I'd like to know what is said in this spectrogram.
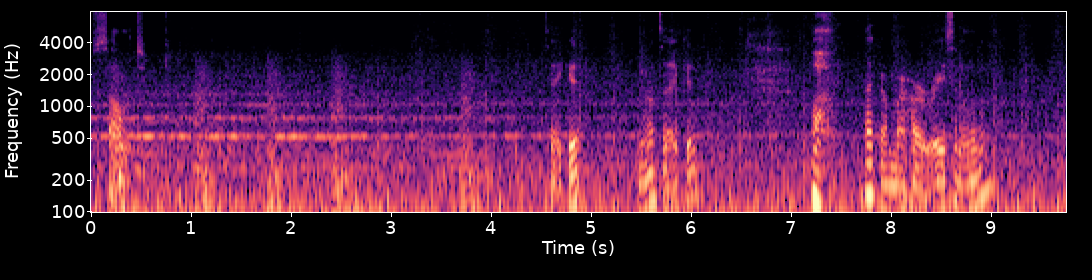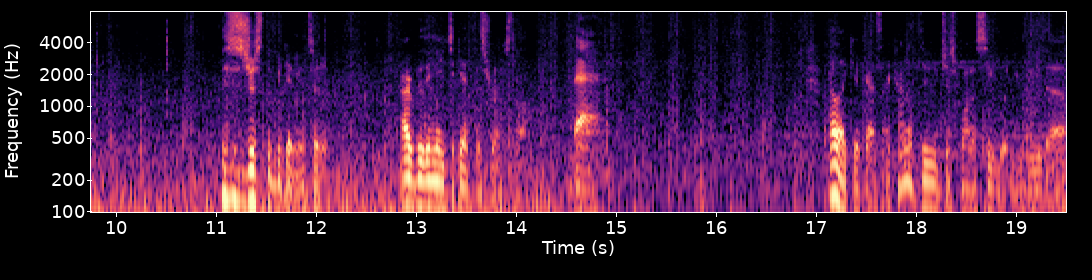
Solitude. Take it. I'll take it. Oh, that got my heart racing a little. This is just the beginning to it. I really need to get this rest off. Bad. I like it, guys. I kind of do just want to see what you do, though.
